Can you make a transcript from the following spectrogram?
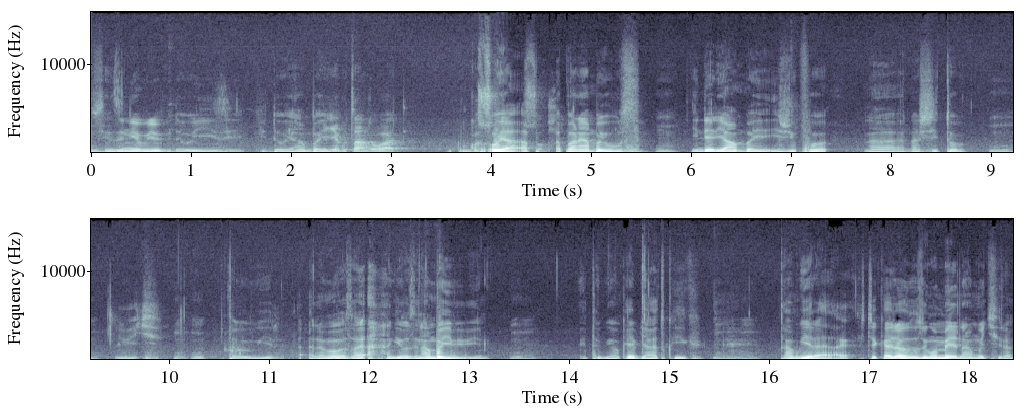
sinzi niba iyo video yizi video yambaye. Yagiye gutanga wadi oya ap- apana yambaye ubusa. Indi yari yambaye ijipo na na shito. N'ibiki. Ndababwira. Aramubaza angibaza nambaye ibi bintu? Itubwira ko byatwika. Ndabwira agace kaje uzi nkomere namukira.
